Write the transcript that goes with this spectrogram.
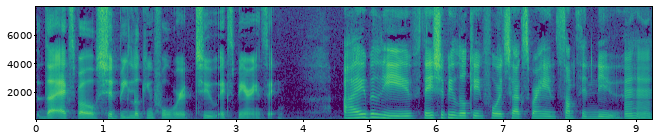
the expo should be looking forward to experiencing? I believe they should be looking forward to exploring something new. Mm-hmm.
